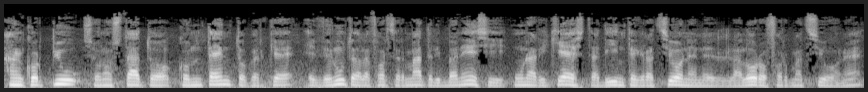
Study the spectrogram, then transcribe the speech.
Ancor più sono stato contento perché è venuta dalle forze armate libanesi una richiesta di integrazione nella loro formazione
